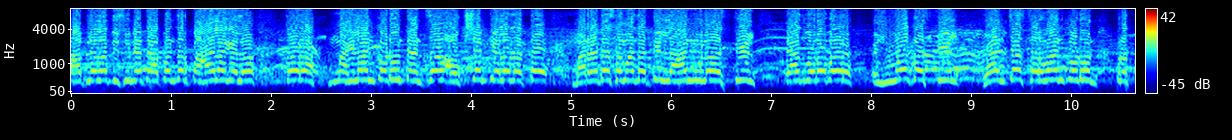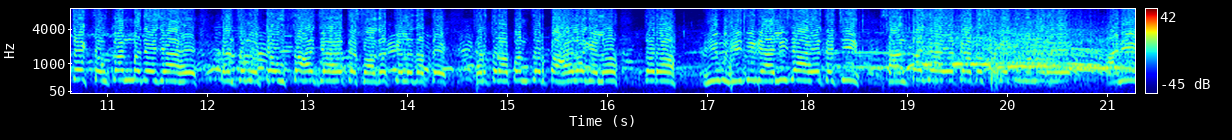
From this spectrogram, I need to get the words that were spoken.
आपल्याला दिसून येतं आपण जर पाहायला गेलं तर महिलांकडून त्यांचं औक्षण केलं जाते मराठा समाजातील लहान मुलं असतील त्याचबरोबर युवक असतील यांच्या सर्वांकडून प्रत्येक चौकांमध्ये जे आहे त्यांचं मोठ्या उत्साहात जे आहे ते स्वागत केलं जाते खरं तर आपण जर पाहायला गेलं तर ही ही जी रॅली जी आहे त्याची सांगता जी आहे ते आता सभेतून होणार आहे. आणि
